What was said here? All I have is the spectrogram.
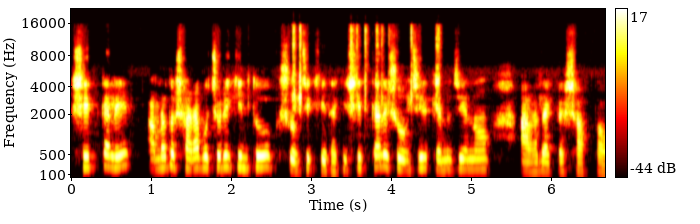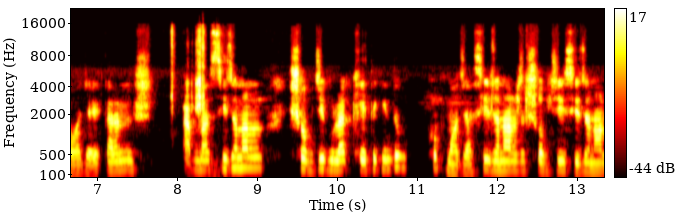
শীতকালে আমরা তো সারা বছরই কিন্তু সবজি খেয়ে থাকি। শীতকালে সবজির কেন যেন আলাদা একটা স্বাদ পাওয়া যায়? কারণ আপনার সিজনাল সবজিগুলা খেতে কিন্তু খুব মজা। সিজনাল সবজি সিজনাল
